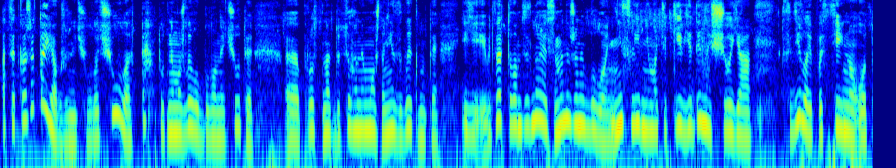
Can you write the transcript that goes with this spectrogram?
А це каже, та як же не чула? Чула, та тут неможливо було не чути. Е, Просто до цього не можна ні звикнути. І відверто вам зізнаюся, в мене вже не було ні слів, ні матюків. Єдине, що я сиділа і постійно, от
